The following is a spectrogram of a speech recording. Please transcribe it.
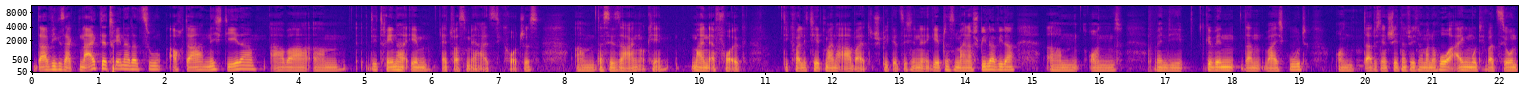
da, wie gesagt, neigt der Trainer dazu, auch da nicht jeder, aber ähm, die Trainer eben etwas mehr als die Coaches, ähm, dass sie sagen, okay, mein Erfolg, die Qualität meiner Arbeit spiegelt sich in den Ergebnissen meiner Spieler wieder. Ähm, und wenn die gewinnen, dann war ich gut. Und dadurch entsteht natürlich nochmal eine hohe Eigenmotivation,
